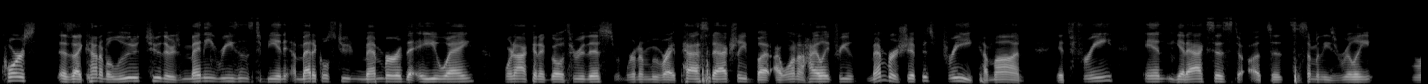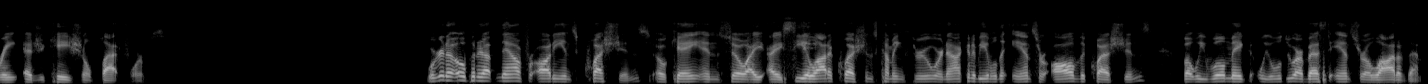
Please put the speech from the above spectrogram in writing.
course, as I kind of alluded to, there's many reasons to be a medical student member of the AUA. We're not going to go through this. We're going to move right past it actually, but I want to highlight for you, membership is free. Come on, it's free and you get access to, uh, to, to some of these really great educational platforms. We're going to open it up now for audience questions, okay? And so I, I see a lot of questions coming through. We're not going to be able to answer all of the questions, but we will make we will do our best to answer a lot of them,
